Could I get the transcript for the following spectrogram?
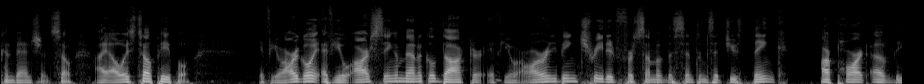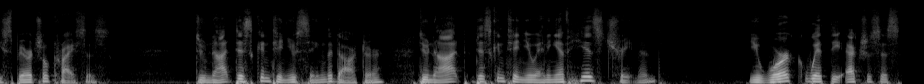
convention. So I always tell people if you are going if you are seeing a medical doctor, if you are already being treated for some of the symptoms that you think are part of the spiritual crisis, do not discontinue seeing the doctor. Do not discontinue any of his treatment. You work with the exorcist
